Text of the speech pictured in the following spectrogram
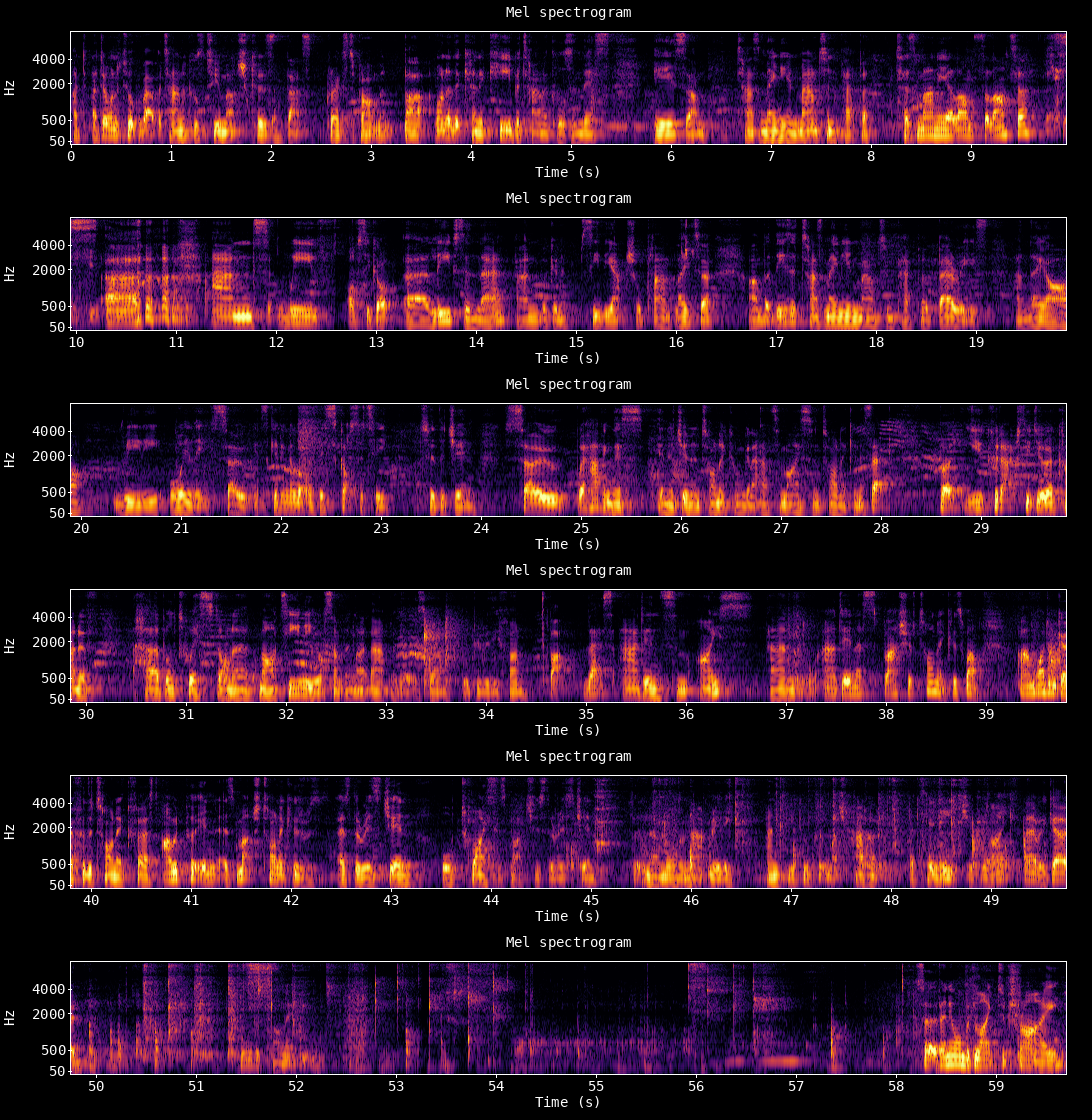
I, I don't want to talk about botanicals too much because that's Greg's department, but one of the kind of key botanicals in this is um, Tasmanian mountain pepper, Tasmannia lanceolata. Yes. Uh, and we've obviously got uh, leaves in there, and we're going to see the actual plant later. Um, but these are Tasmanian mountain pepper berries, and they are really oily. So it's giving a lot of viscosity to the gin. So we're having this in a gin and tonic, and we're going to add some ice and tonic in a sec. But you could actually do a kind of herbal twist on a martini or something like that with it as well. Would be really fun. But let's add in some ice and we'll add in a splash of tonic as well. Um, why don't we go for the tonic first? I would put in as much tonic as, as there is gin, or twice as much as there is gin, but no more than that really. And you can pretty much have a, a tin each if you like. There we go. All the tonic. So if anyone would like to try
